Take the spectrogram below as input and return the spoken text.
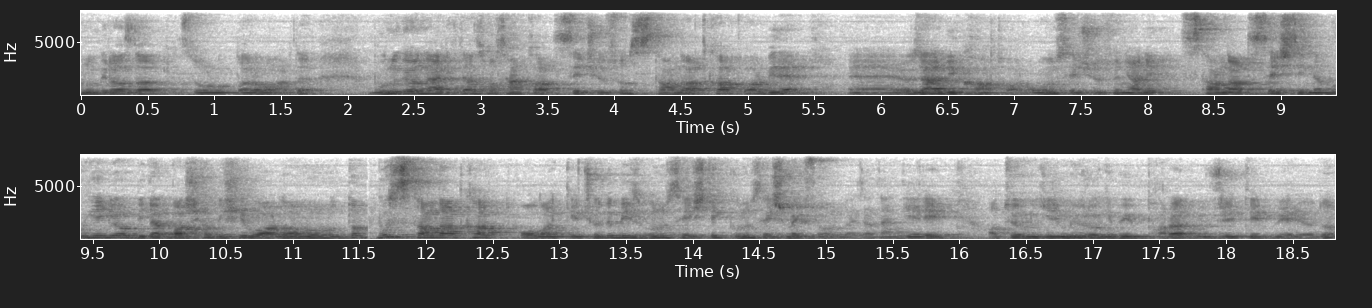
Bunun biraz da zorlukları vardı. Bunu gönderdikten sonra sen kartı seçiyorsun. Standart kart var bir de e, özel bir kart var. Onu seçiyorsun. Yani standartı seçtiğinde bu geliyor. Bir de başka bir şey vardı onu unuttum. Bu standart kart olarak geçiyordu. Biz bunu seçtik. Bunu seçmek zorundayız. Zaten diğeri atıyorum 20 euro gibi para ücreti veriyordun.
